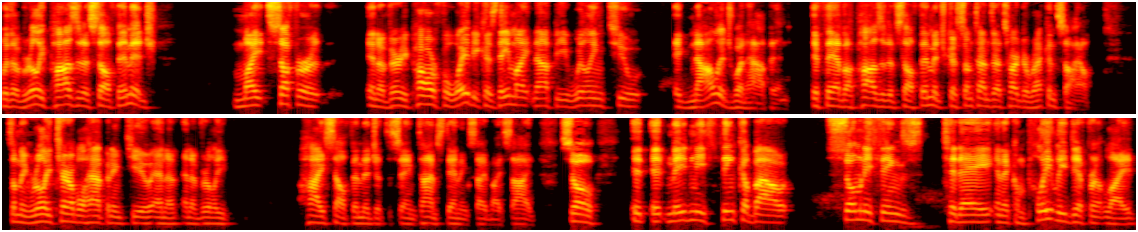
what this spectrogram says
with a really positive self-image might suffer in a very powerful way because they might not be willing to acknowledge what happened if they have a positive self-image because sometimes that's hard to reconcile something really terrible happening to you and a, and a really high self-image at the same time standing side by side so it, it made me think about so many things today in a completely different light.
